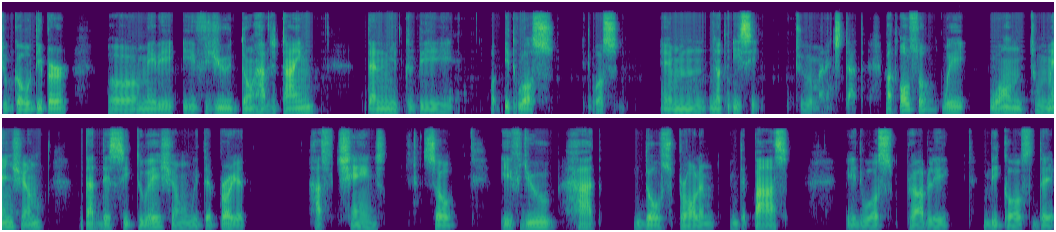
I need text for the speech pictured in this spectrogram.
to go deeper, or maybe if you don't have the time, then it could be, it was, it was um, not easy to manage that. But also, we want to mention that the situation with the project has changed. So if you had those problems in the past, it was probably because the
